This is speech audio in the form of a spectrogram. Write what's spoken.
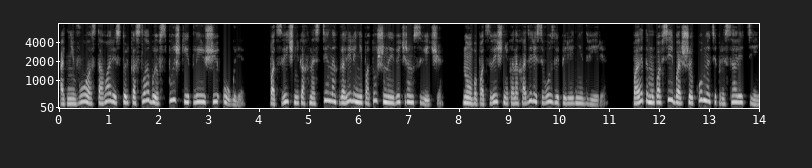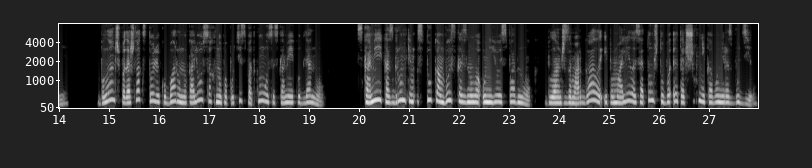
от него оставались только слабые вспышки и тлеющие угли. В подсвечниках на стенах горели непотушенные вечером свечи, но оба подсвечника находились возле передней двери. Поэтому по всей большой комнате плясали тени. Бланш подошла к столику бару на колесах, но по пути споткнулась и скамейку для ног. Скамейка с громким стуком выскользнула у нее из-под ног. Бланш заморгала и помолилась о том, чтобы этот шум никого не разбудил.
